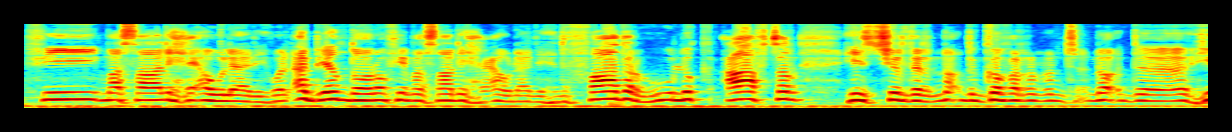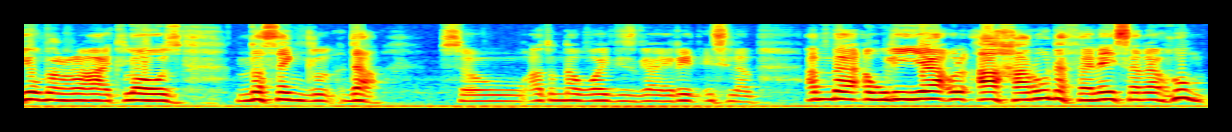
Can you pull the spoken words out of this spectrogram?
في مصالح أولاده والأب ينظر في مصالح أولاده the father who look after his children not the government not the human right laws nothing that so I don't know why this guy read Islam أما أولياء الآخرون فليس لهم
